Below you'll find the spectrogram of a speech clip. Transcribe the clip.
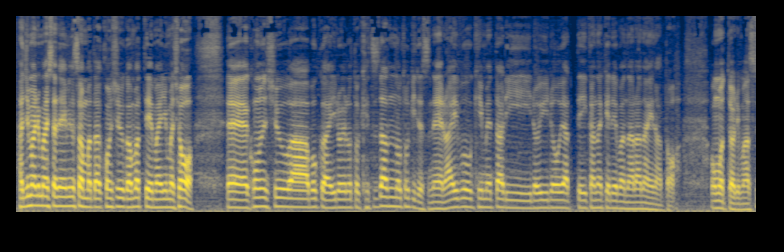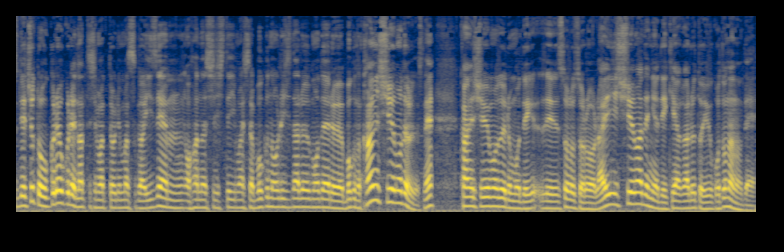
始まりましたね。皆さんまた今週頑張ってまいりましょう、え今週は僕はいろいろと決断の時ですね。ライブを決めたりいろいろやっていかなければならないなと。思っております。で、ちょっと遅れ遅れになってしまっておりますが、以前お話ししていました僕のオリジナルモデル、僕の監修モデルですね。監修モデルもで、そろそろ来週までには出来上がるということなので、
